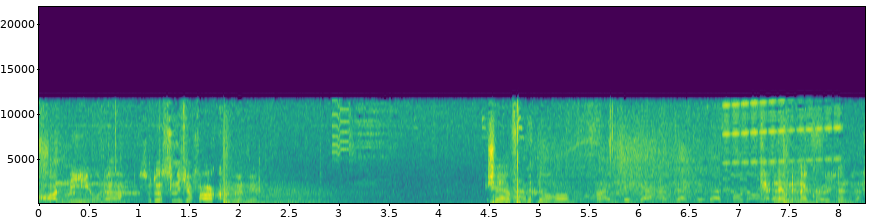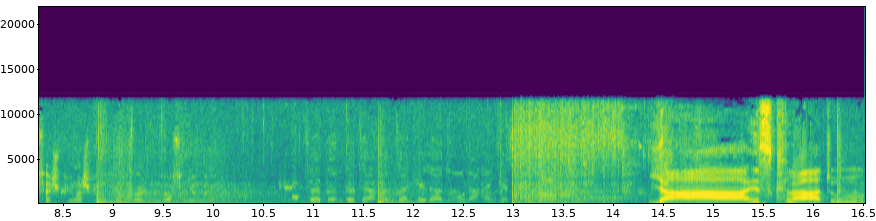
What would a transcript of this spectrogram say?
Oh nee, oder? So dass du nicht auf A kommen irgendwie. Stell einfach mitten im Raum. Kann der mit einer goldenen Waffe spielen? Man spielt mit goldenen Waffen, Junge. Verbündete Hunter-Killer-Drohne eingesetzt. Ja, ist klar, du.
